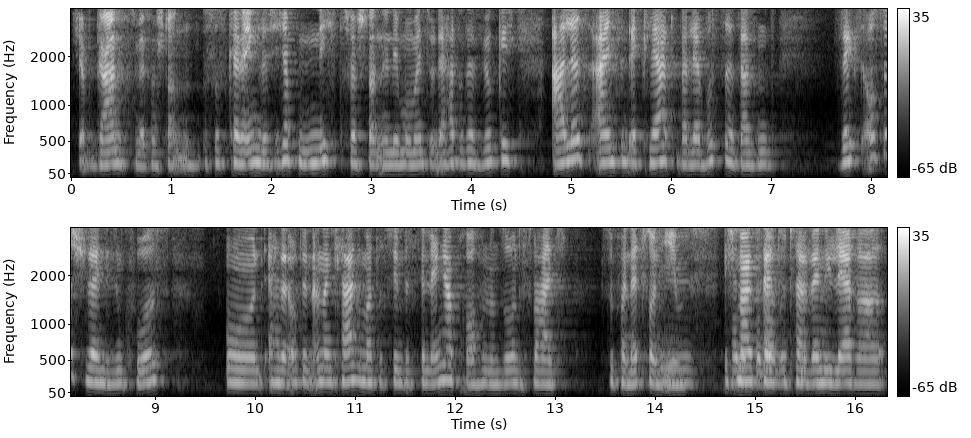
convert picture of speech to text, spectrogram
ich habe gar nichts mehr verstanden. Das ist kein Englisch. Ich habe nichts verstanden in dem Moment. Und er hat uns ja wirklich alles einzeln erklärt, weil er wusste, da sind sechs Austauschschüler in diesem Kurs. Und er hat halt auch den anderen klar gemacht, dass wir ein bisschen länger brauchen und so. Und das war halt super nett von Tschüss. ihm. Ich mag es halt total, wenn die Lehrer,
